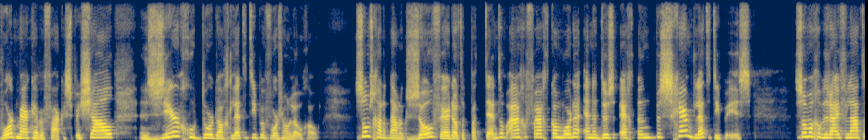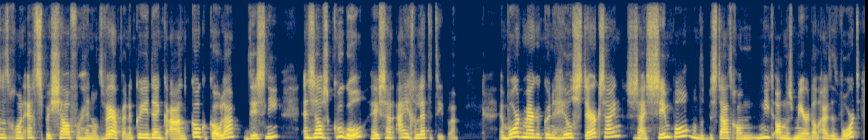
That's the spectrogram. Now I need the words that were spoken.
Woordmerken hebben vaak een speciaal, een zeer goed doordacht lettertype voor zo'n logo. Soms gaat het namelijk zo ver dat er patent op aangevraagd kan worden en het dus echt een beschermd lettertype is. Sommige bedrijven laten het gewoon echt speciaal voor hen ontwerpen. En dan kun je denken aan Coca-Cola, Disney en zelfs Google heeft zijn eigen lettertype. En woordmerken kunnen heel sterk zijn. Ze zijn simpel, want het bestaat gewoon niet anders meer dan uit het woord.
